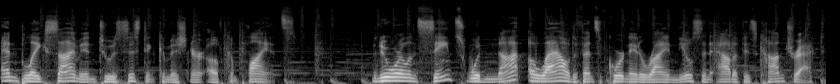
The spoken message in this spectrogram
and Blake Simon to Assistant Commissioner of Compliance. The New Orleans Saints would not allow defensive coordinator Ryan Nielsen out of his contract,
